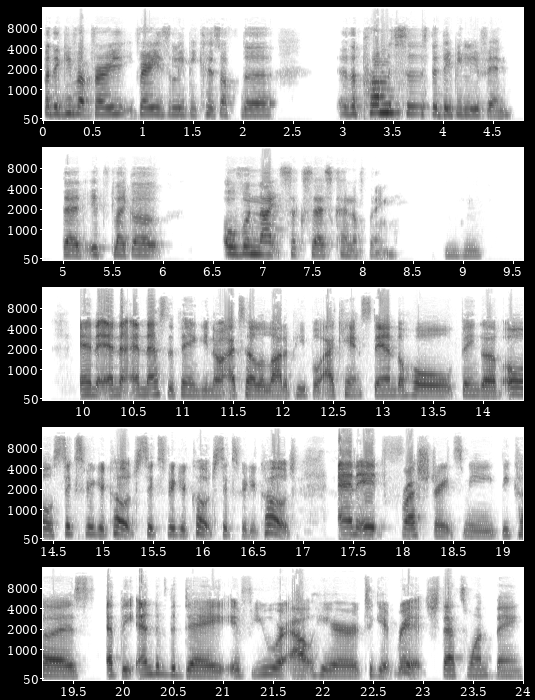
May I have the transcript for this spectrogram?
but they give up very very easily because of the the promises that they believe in. That it's like a overnight success kind of thing. hmm And and and that's the thing, you know. I tell a lot of people I can't stand the whole thing of oh six figure coach, six figure coach, six figure coach, and it frustrates me because at the end of the day, if you are out here to get rich, that's one thing,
